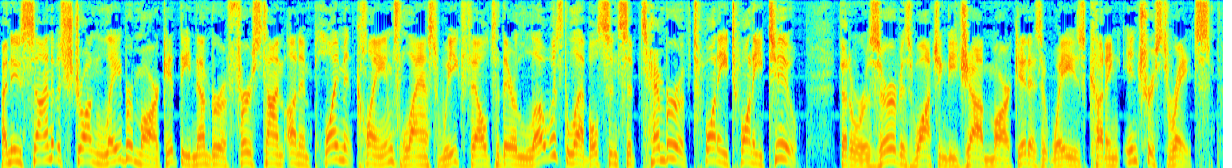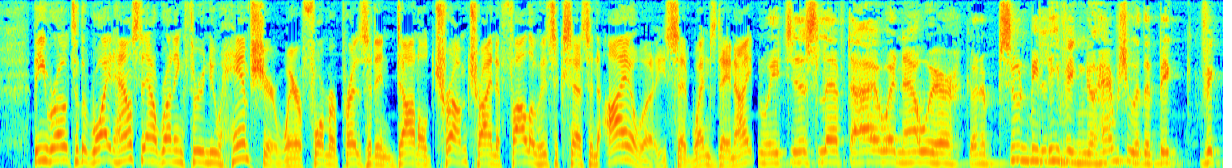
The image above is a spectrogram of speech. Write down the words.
A new sign of a strong labor market. The number of first time unemployment claims last week fell to their lowest level since September of 2022. Federal Reserve is watching the job market as it weighs cutting interest rates. The road to the White House now running through New Hampshire, where former President Donald Trump trying to follow his success in Iowa. He said Wednesday night. We just left Iowa. Now we're going to soon be leaving New Hampshire with a big, vic-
